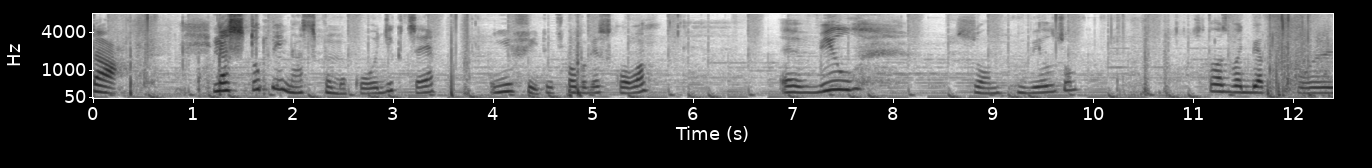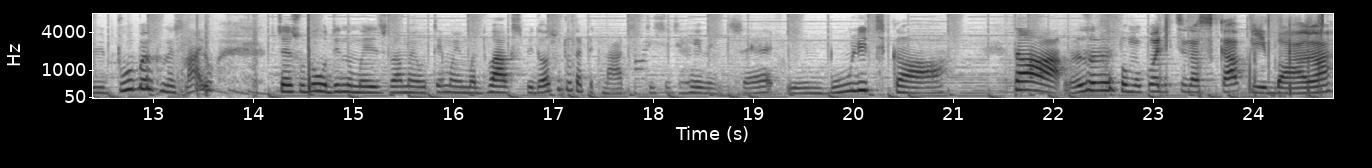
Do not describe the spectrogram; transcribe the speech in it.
Так. Наступний у нас промокодік це Єші. Тут обов'язково. Е, Вілзон. Вілзон. Це вас звати як ютубер, не знаю. Це одну годину ми з вами отримаємо 2 XP досвіду та 15 тисяч гривень. Це імбуліцька. Так, зараз у нас капібара.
